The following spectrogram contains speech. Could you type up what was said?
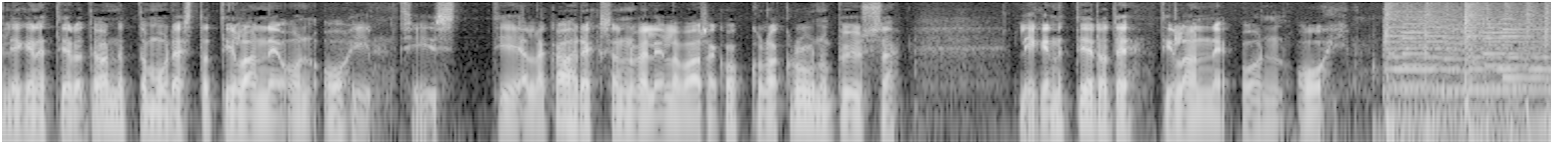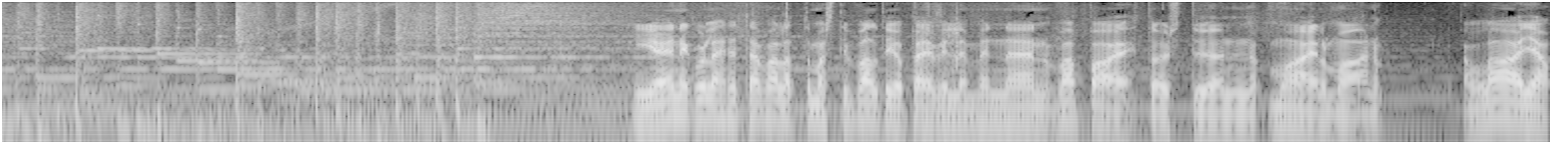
liikennetiedote onnettomuudesta, tilanne on ohi, siis tiellä 8 välillä Vaasa-Kokkola Kruunupyyssä. Liikennetiedote, tilanne on ohi. Ja ennen kuin lähdetään vallattomasti valtiopäiville, mennään vapaaehtoistyön maailmaan. Laaja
